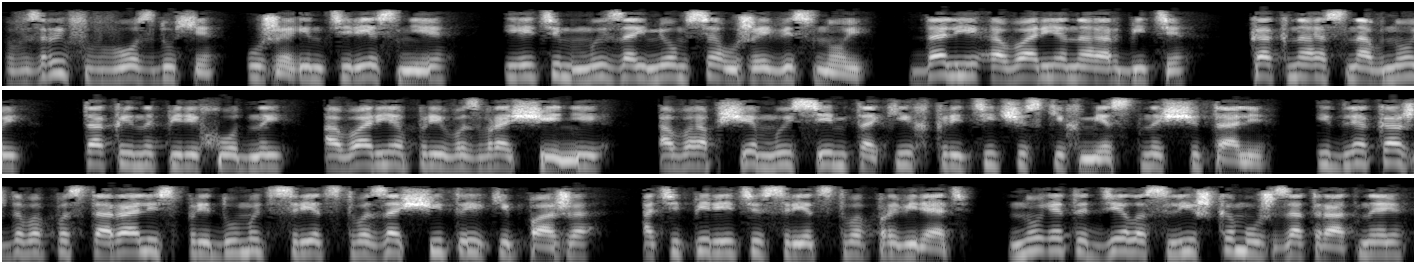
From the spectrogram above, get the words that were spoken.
Взрыв в воздухе, уже интереснее, и этим мы займемся уже весной. Далее авария на орбите, как на основной, так и на переходной, авария при возвращении, а вообще мы семь таких критических мест насчитали. И для каждого постарались придумать средства защиты экипажа, а теперь эти средства проверять. Но это дело слишком уж затратное,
